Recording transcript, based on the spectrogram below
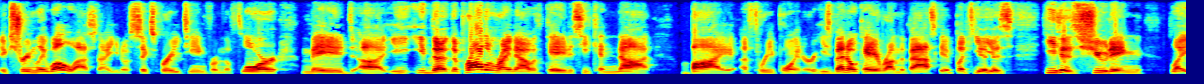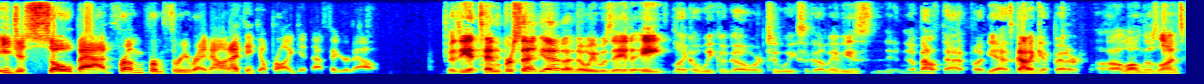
extremely well last night. You know, six for 18 from the floor. Made uh, he, he, the the problem right now with Cade is he cannot buy a three pointer. He's been okay around the basket, but he is he is shooting like he just so bad from from three right now. And I think he'll probably get that figured out. Is he at ten percent yet? I know he was eight to eight like a week ago or two weeks ago. Maybe he's about that, but yeah, it's got to get better uh, along those lines.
